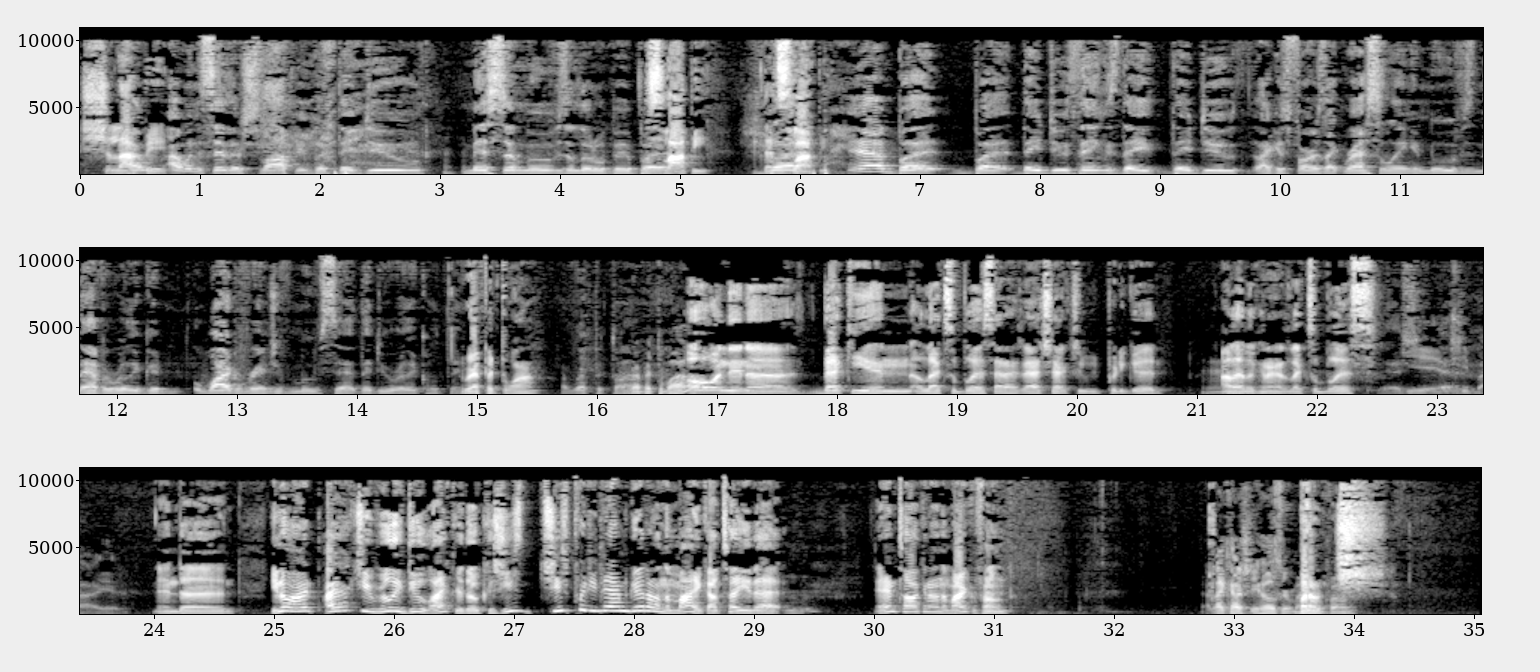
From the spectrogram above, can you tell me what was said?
I, Sloppy. I wouldn't say they're sloppy, but they do miss some moves a little bit. But sloppy. That's but- sloppy. Yeah, but but they do things they they do like as far as like wrestling and moves, and they have a really good wide range of move set. They do really cool things. Repertoire. a repertoire. Repertoire? Oh, and then uh, Becky and Alexa Bliss. That that should actually be pretty good. I like looking at Alexa Bliss. Yeah, she- Yeah, she buy it. And uh, you know, I I actually really do like her though, because she's she's pretty damn good on the mic. I'll tell you that. And talking on the microphone. I like how she holds her But microphone.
